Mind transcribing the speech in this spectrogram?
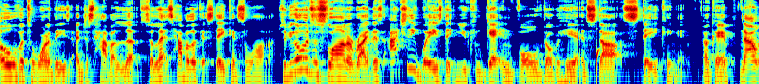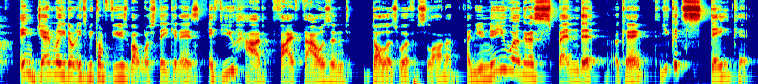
over to one of these and just have a look. So let's have a look at staking Solana. So if you go over to Solana, right, there's actually ways that you can get involved over here and start staking it. Okay. Now, in general, you don't need to be confused about what staking is. If you had $5,000 worth of Solana and you knew you weren't going to spend it, okay, you could stake it.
